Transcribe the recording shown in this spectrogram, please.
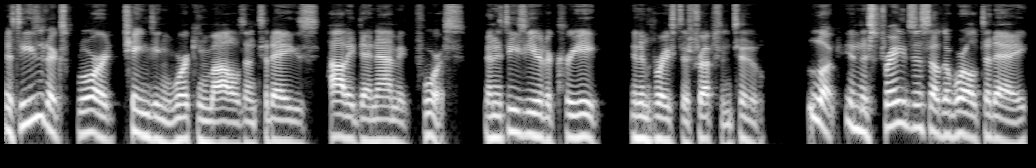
it's easy to explore changing working models in today's highly dynamic force. And it's easier to create and embrace disruption too look, in the strangeness of the world today,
